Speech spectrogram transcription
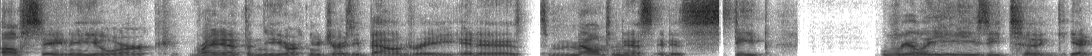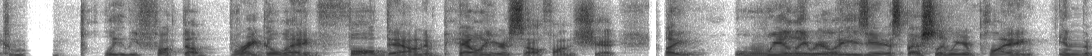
upstate New York, right at the New York New Jersey boundary. It is mountainous, it is steep, really easy to get completely fucked up, break a leg, fall down, impale yourself on shit. Like, really, really easy, especially when you're playing in the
